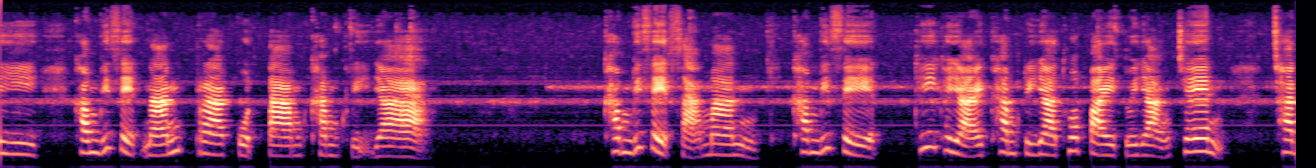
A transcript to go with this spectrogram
ลีคำวิเศษนั้นปรากฏตามคำกริยาคำวิเศษสามัญคำวิเศษที่ขยายคำกริยาทั่วไปตัวอย่างเช่น ฉัน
